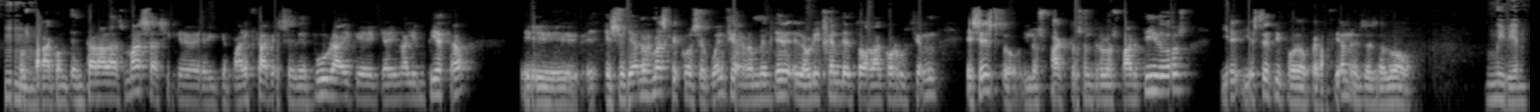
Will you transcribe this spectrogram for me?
pues, mm. para contentar a las masas y que, parezca que se depura y que, hay una limpieza, eh, eso ya no es más que consecuencia. Realmente el origen de toda la corrupción es esto, y los pactos entre los partidos y, y este tipo de operaciones, desde luego. Muy bien.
